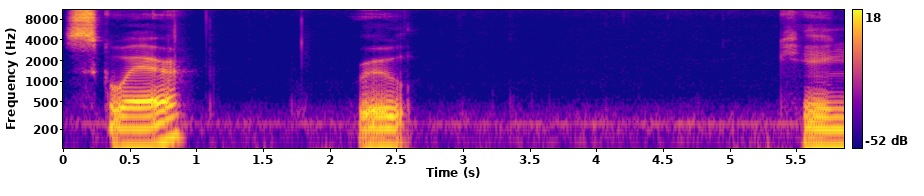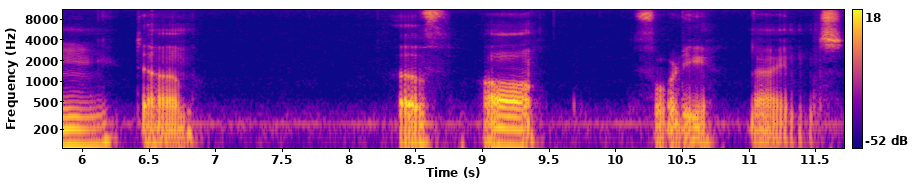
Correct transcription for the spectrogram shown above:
Square Route Kingdom of all 49s.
